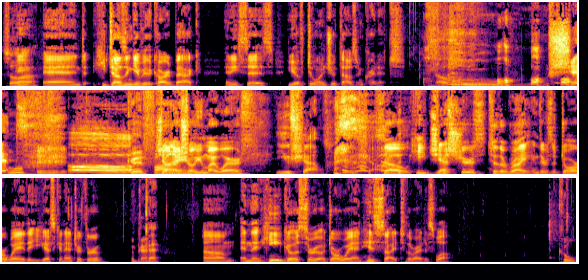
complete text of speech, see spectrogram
so He- uh, and he doesn't give you the card back, and he says you have two hundred thousand credits. Oh, oh shit. Oh, good find. Shall I show you my wares? You shall. You shall. So he gestures to the right, and there's a doorway that you guys can enter through. okay. Um, and then he goes through a doorway on his side to the right as well. Cool.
